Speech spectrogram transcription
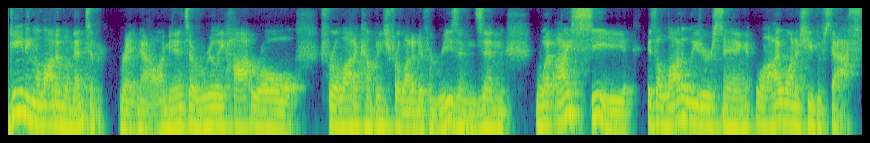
gaining a lot of momentum right now. I mean, it's a really hot role for a lot of companies for a lot of different reasons. And what I see is a lot of leaders saying, well, I want a chief of staff.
